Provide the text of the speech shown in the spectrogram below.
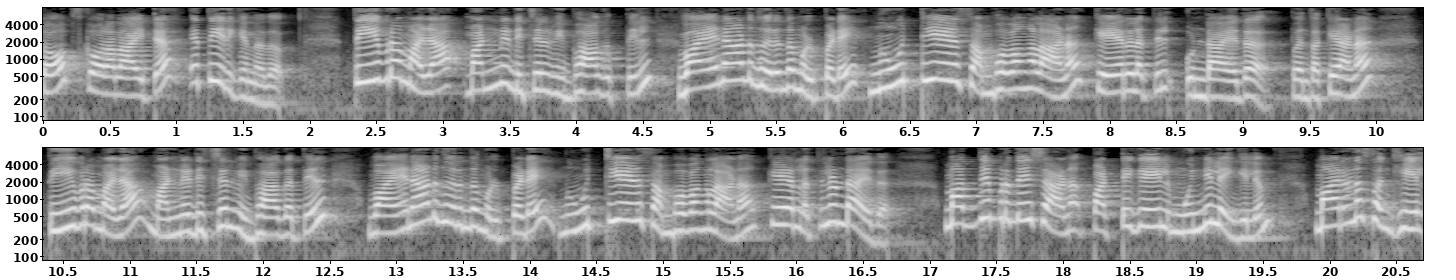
ടോപ്പ് സ്കോററായിട്ട് എത്തിയിരിക്കുന്നത്. തീവ്ര മഴ മണ്ണിടിച്ചിൽ വിഭാഗത്തിൽ വയനാട് ദുരന്തം ഉൾപ്പെടെ നൂറ്റിയേഴ് സംഭവങ്ങളാണ് കേരളത്തിൽ ഉണ്ടായത്. ഇപ്പൊ എന്തൊക്കെയാണ്? തീവ്രമഴ മണ്ണിടിച്ചിൽ വിഭാഗത്തിൽ വയനാട് ദുരന്തം ഉൾപ്പെടെ നൂറ്റിയേഴ് സംഭവങ്ങളാണ് കേരളത്തിൽ ഉണ്ടായത്. മധ്യപ്രദേശാണ് പട്ടികയിൽ മുന്നിലെങ്കിലും മരണസംഖ്യയിൽ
